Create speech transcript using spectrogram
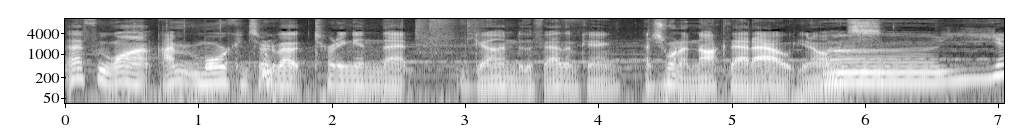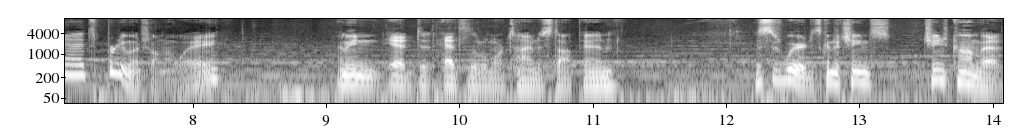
Uh, If we want, I'm more concerned about turning in that gun to the Fathom King. I just want to knock that out, you know? Uh, yeah, it's pretty much on the way. I mean, it adds a little more time to stop in. This is weird. It's going to change change combat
